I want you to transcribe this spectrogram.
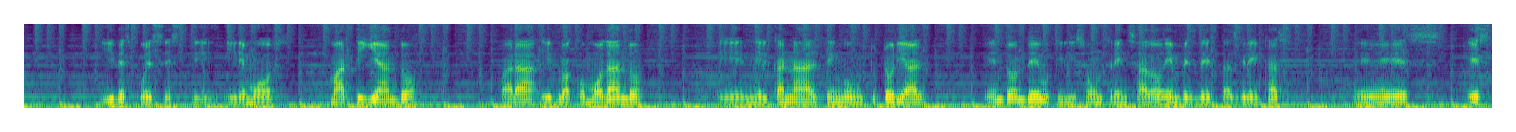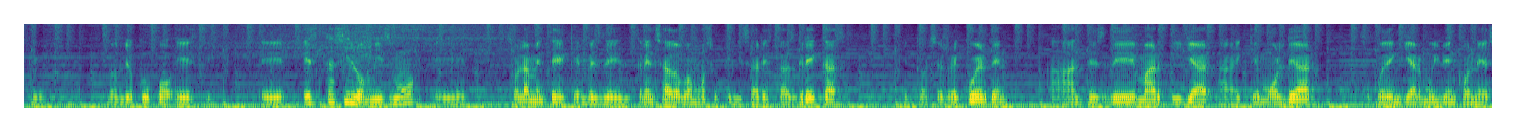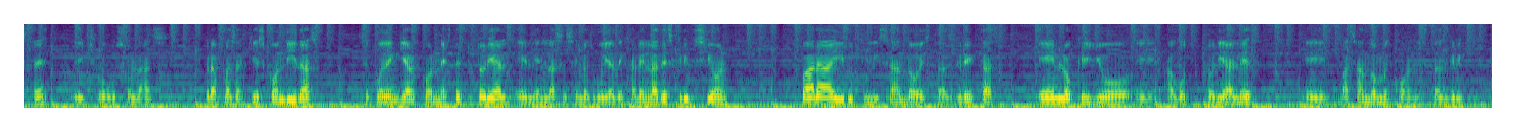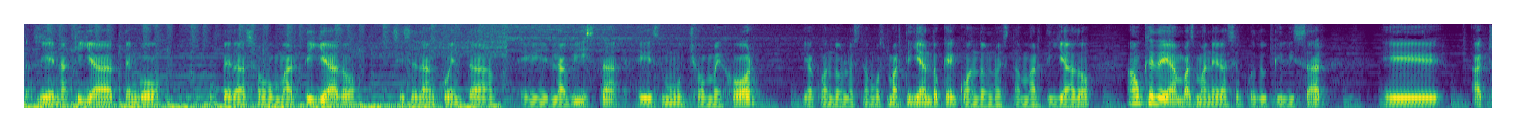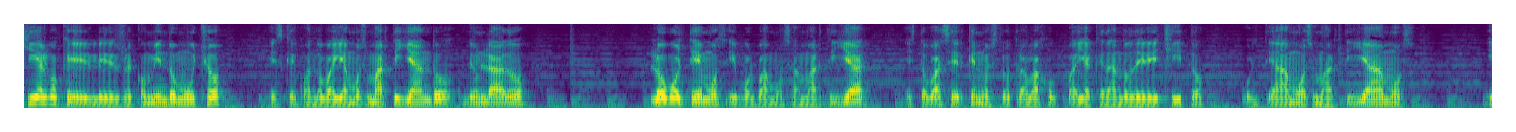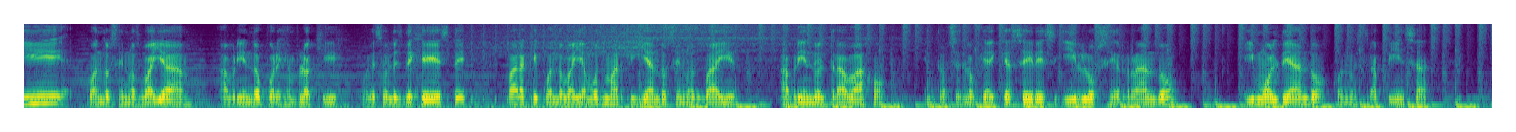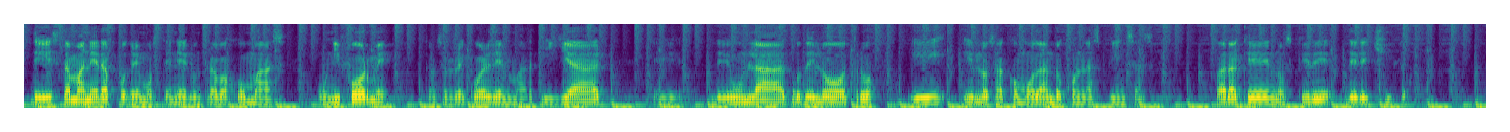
y después este, iremos martillando para irlo acomodando en el canal tengo un tutorial en donde utilizo un trenzado en vez de estas grecas. Es este donde ocupo este. Eh, es casi lo mismo eh, solamente que en vez del trenzado vamos a utilizar estas grecas. Entonces recuerden antes de martillar hay que moldear. Se pueden guiar muy bien con este. De hecho uso las grapas aquí escondidas. Se pueden guiar con este tutorial. El enlace se los voy a dejar en la descripción para ir utilizando estas grecas en lo que yo eh, hago tutoriales eh, basándome con estas grequitas bien aquí ya tengo un pedazo martillado. Si se dan cuenta eh, la vista es mucho mejor ya cuando lo estamos martillando que cuando no está martillado aunque de ambas maneras se puede utilizar. Aquí algo que les recomiendo mucho es que cuando vayamos martillando de un lado lo volteemos y volvamos a martillar. Esto va a hacer que nuestro trabajo vaya quedando derechito. Volteamos, martillamos. Y cuando se nos vaya abriendo, por ejemplo aquí, por eso les dejé este, para que cuando vayamos martillando se nos va a ir abriendo el trabajo. Entonces lo que hay que hacer es irlo cerrando y moldeando con nuestra pinza. De esta manera podremos tener un trabajo más uniforme. Entonces recuerden martillar, eh, de un lado, del otro y irlos acomodando con las pinzas para que nos quede derechito.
